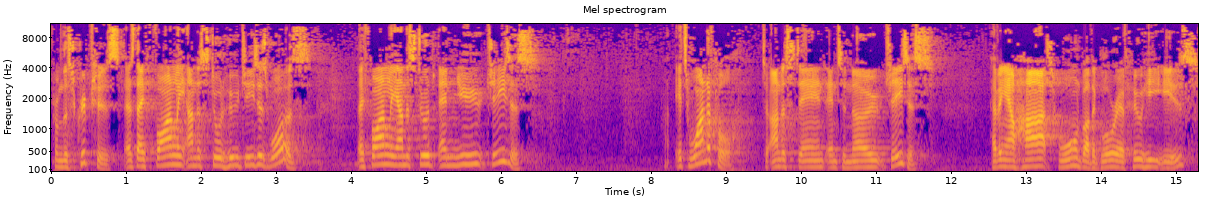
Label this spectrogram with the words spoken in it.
from the scriptures as they finally understood who Jesus was. They finally understood and knew Jesus. It's wonderful to understand and to know Jesus, having our hearts warmed by the glory of who he is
